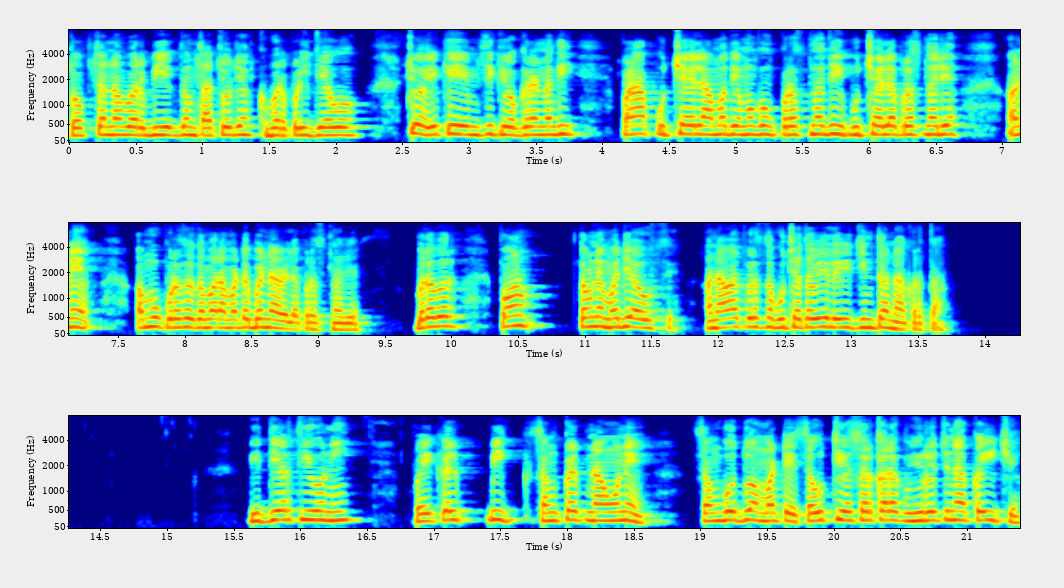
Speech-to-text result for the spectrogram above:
તો ઓપ્શન નંબર બી એકદમ સાચો છે. ખબર પડી જાય એવો. જો એકે એમસીક્યુ અઘરા નથી, પણ આ પૂછાયેલા આમાંથી અમુક અમુક પ્રશ્ન નથી પૂછાયેલા પ્રશ્ન છે અને અમુક પ્રશ્ન તમારા માટે બનાવેલા પ્રશ્ન છે. બરાબર? પણ તમને મજા આવશે. અને આવા જ પ્રશ્ન પૂછાતા હોય એટલે એ ચિંતા ના કરતા. વિદ્યાર્થીઓની વૈકલ્પિક સંકલ્પનાઓને સંબોધવા માટે સૌથી અસરકારક વ્યૂહરચના કઈ છે?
